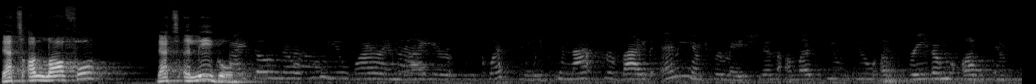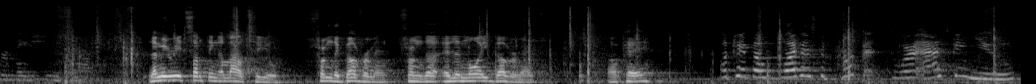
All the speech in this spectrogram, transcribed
That's unlawful. That's illegal. I don't know who you are and why you're requesting. We cannot provide any information unless you do a freedom of information test. Let me read something aloud to you from the government, from the Illinois government. Okay? Okay, but what is the purpose? We're asking you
